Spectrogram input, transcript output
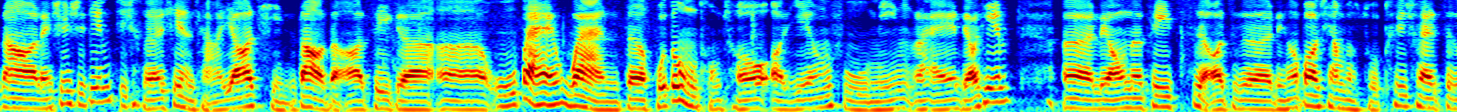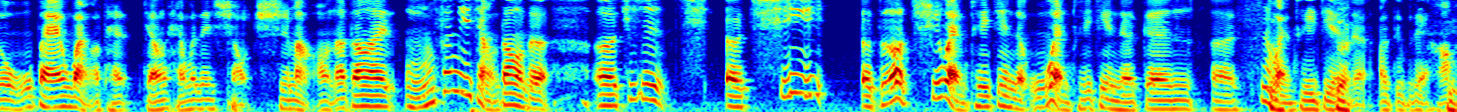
到兰萱时间，继续和现场邀请到的啊，这个呃五百碗的活动统筹啊严抚民来聊天，呃聊呢这一次啊这个联合报项目所推出来这个五百碗啊台讲台湾的小吃嘛哦、那刚才我们分别讲到的呃就是七呃七。呃，得到七碗推荐的、五碗推荐的跟呃四碗推荐的对啊，对不对？好，嗯、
